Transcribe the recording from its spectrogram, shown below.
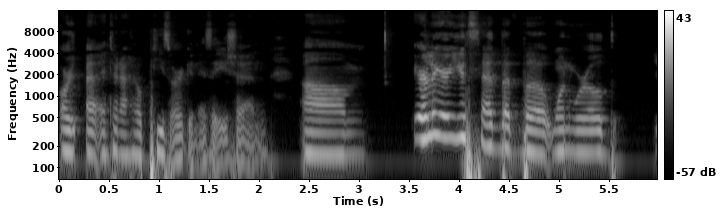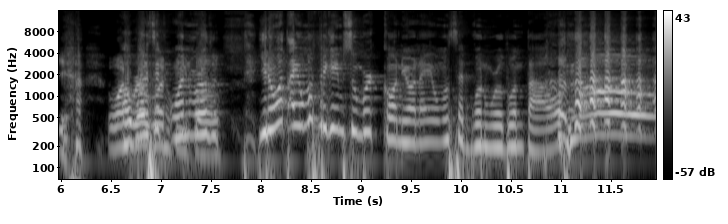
or uh, international peace organization. Um, earlier you said that the one world. Yeah. One Oh, world, what is it? one, One world. You know what? I almost became super conyo and I almost said one world, one tao. no.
